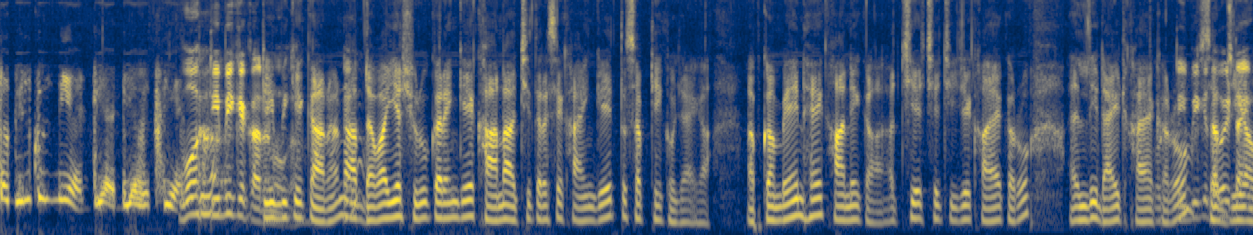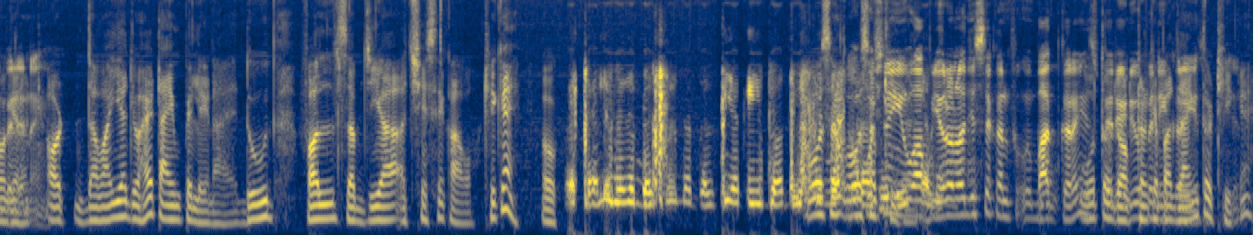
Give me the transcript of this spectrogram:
तो बिल्कुल नहीं है हड्डी हड्डी होती है। वो टीबी के कारण टीबी के कारण आप दवाइयाँ शुरू करेंगे खाना अच्छी तरह से खाएँगे तो सब ठीक हो जाएगा। आपका मेन है खाने का अच्छी अच्छी चीज़ें खाया करो हेल्दी डाइट खाया करो सब्ज़ियाँ वगैरह। और दवाइयाँ जो है टाइम पे लेना है। दूध फल सब्ज़ियाँ अच्छे से खाओ ठीक है? ओके पहले मैंने बचपन में गलतियाँ की बहुत वो सब- वो सब ठीक आप यूरोलॉजिस्ट से बात करें वो तो डॉक्टर के पास जाएँगे तो ठीक है।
